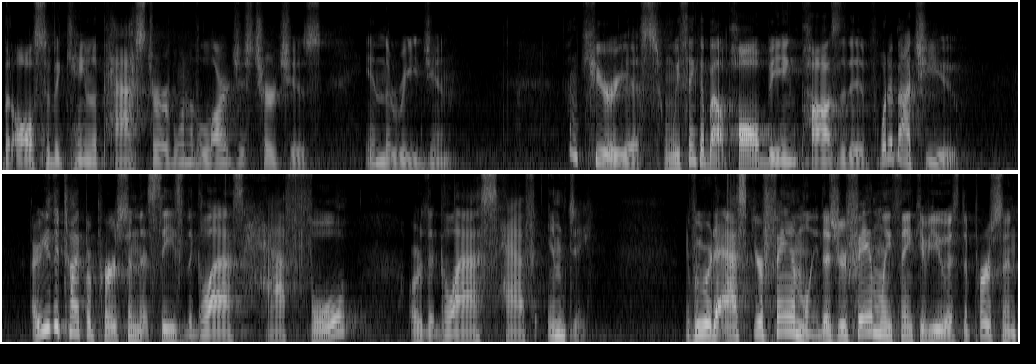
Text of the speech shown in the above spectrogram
but also became the pastor of one of the largest churches in the region. I'm curious, when we think about Paul being positive, what about you? Are you the type of person that sees the glass half full or the glass half empty? If we were to ask your family, does your family think of you as the person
